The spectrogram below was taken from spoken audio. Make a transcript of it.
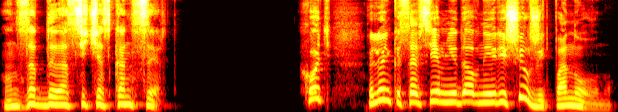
Он задаст сейчас концерт». Хоть Ленька совсем недавно и решил жить по-новому,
